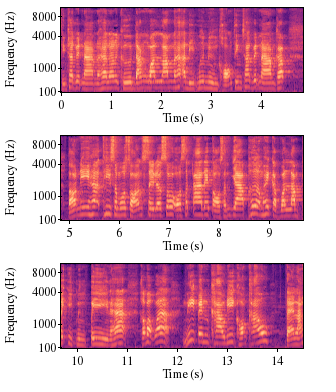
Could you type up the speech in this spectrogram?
ทีมชาติเวียดนามนะฮะนั่นคือดังวันลำนะฮะอดีตมือหนึ่งของทีมชาติเวียดนามครับ ตอนนี้ฮะที่สโมสรเซเลโซโอซาก้าได้ต่อสัญญาเพิ่มให้กับวันลำไปอีกหนึ่งปีนะฮะ เขาบอกว่านี่เป็นข่าวดีของเขา แต่หลัง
